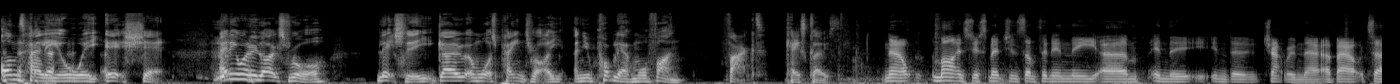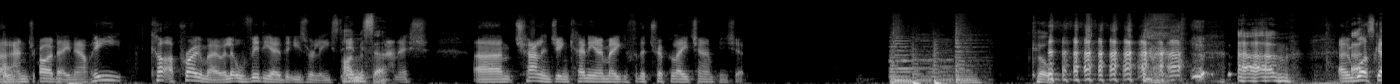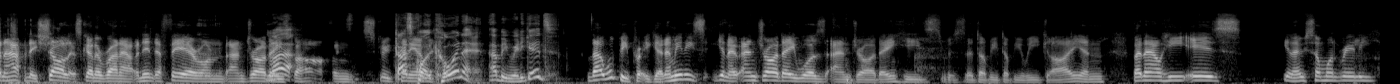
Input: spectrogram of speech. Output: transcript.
on telly all week. It's shit. Anyone who likes Raw, literally go and watch Paint Dry, and you'll probably have more fun. Fact. Case closed. Now, Martin's just mentioned something in the um in the in the chat room there about uh, Andrade. Now he cut a promo, a little video that he's released I in that. Spanish, um, challenging Kenny Omega for the AAA championship. Cool. um, And what's going to happen is Charlotte's going to run out and interfere on Andrade's That- behalf and screw that's Kenny quite cool, isn't it? That'd be really good. That would be pretty good. I mean, he's you know Andrade was Andrade. He's was a WWE guy, and but now he is you know someone really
